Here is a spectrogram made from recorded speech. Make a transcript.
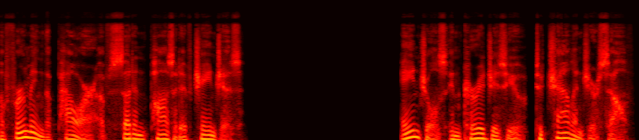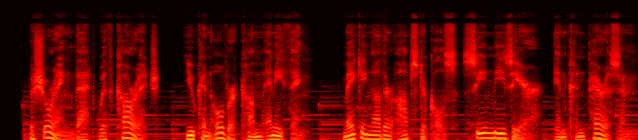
affirming the power of sudden positive changes. Angels encourages you to challenge yourself, assuring that with courage, you can overcome anything, making other obstacles seem easier in comparison.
